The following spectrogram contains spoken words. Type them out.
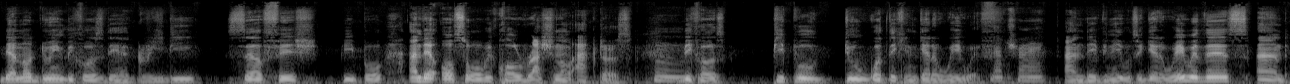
They are not doing because they are greedy, selfish people, and they're also what we call rational actors Hmm. because people do what they can get away with. That's right. and they've been able to get away with this. And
